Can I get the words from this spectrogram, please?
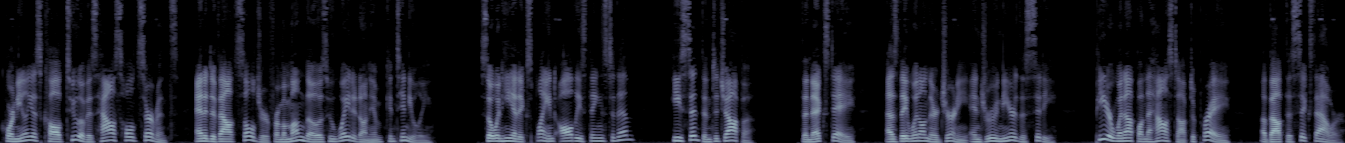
Cornelius called two of his household servants and a devout soldier from among those who waited on him continually. So when he had explained all these things to them, he sent them to Joppa. The next day, as they went on their journey and drew near the city, Peter went up on the housetop to pray about the sixth hour.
